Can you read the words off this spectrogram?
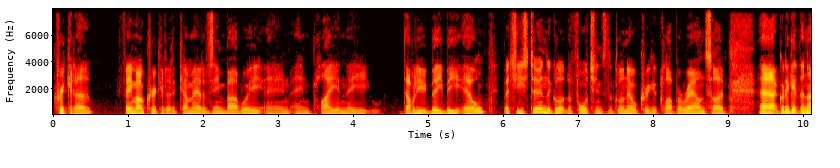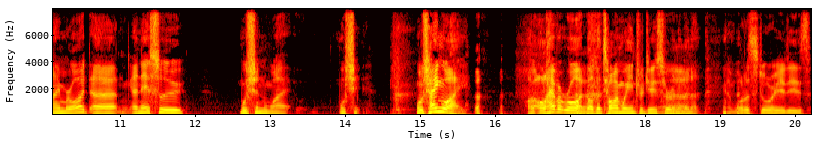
cricketer, female cricketer, to come out of Zimbabwe and and play in the WBBL, but she's turned the, the fortunes of the Glenelg Cricket Club around. So, uh, I've got to get the name right. Uh, Anesu Mushinwe, Mush, Mushangwe. I'll I'll have it right by the time we introduce her in a minute. and what a story it is.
